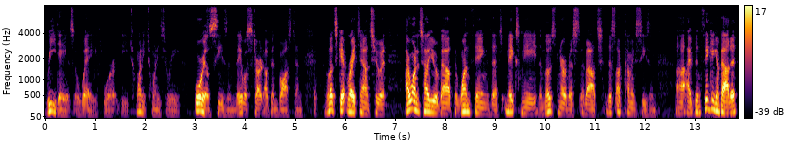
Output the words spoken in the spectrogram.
three days away for the 2023 Orioles season. They will start up in Boston. And let's get right down to it. I want to tell you about the one thing that makes me the most nervous about this upcoming season. Uh, I've been thinking about it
